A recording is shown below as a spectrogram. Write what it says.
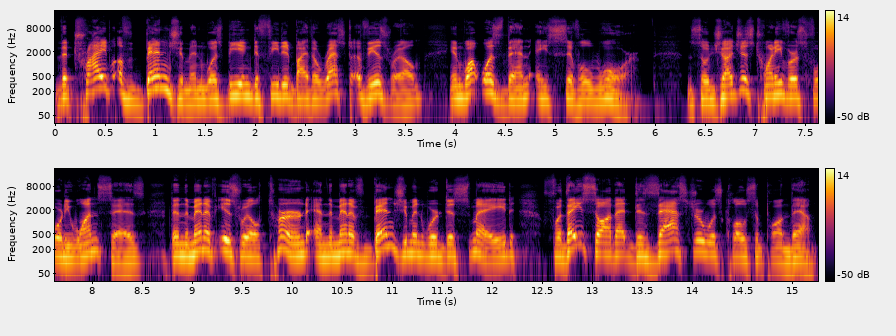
the tribe of Benjamin was being defeated by the rest of Israel in what was then a civil war. And so Judges 20, verse 41 says, Then the men of Israel turned, and the men of Benjamin were dismayed, for they saw that disaster was close upon them.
